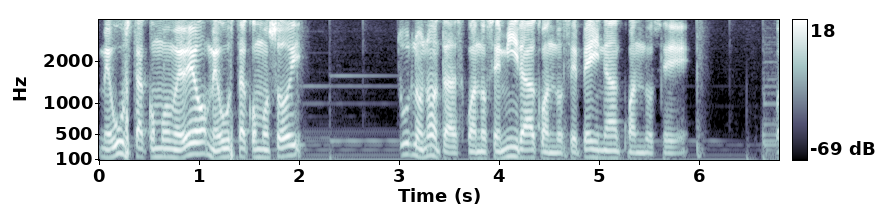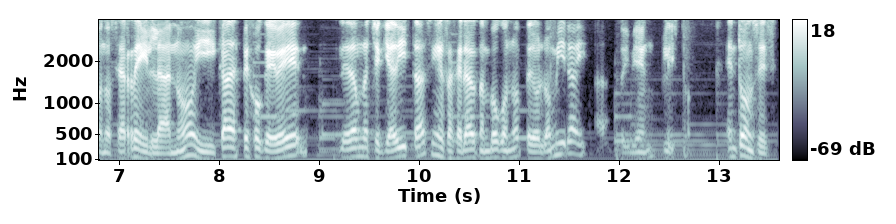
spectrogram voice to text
me gusta cómo me veo, me gusta cómo soy. Tú lo notas cuando se mira, cuando se peina, cuando se, cuando se arregla, ¿no? Y cada espejo que ve le da una chequeadita, sin exagerar tampoco, ¿no? Pero lo mira y ah, estoy bien, listo. Entonces,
